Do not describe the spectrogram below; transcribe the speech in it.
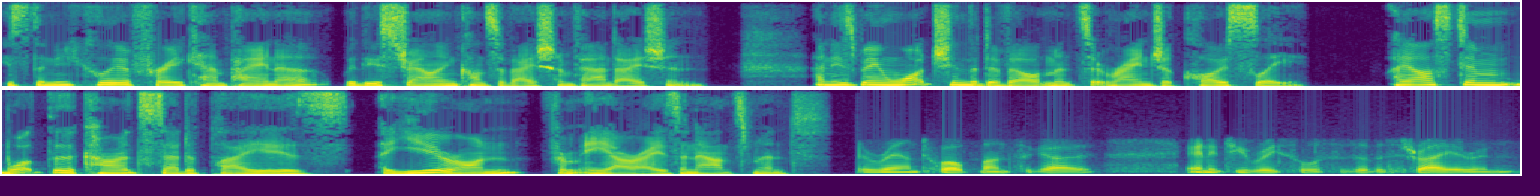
is the nuclear free campaigner with the Australian Conservation Foundation, and he's been watching the developments at Ranger closely. I asked him what the current state of play is a year on from ERA's announcement. Around 12 months ago, Energy Resources of Australia and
